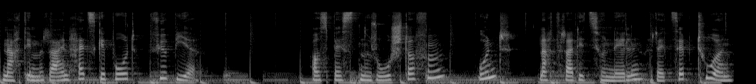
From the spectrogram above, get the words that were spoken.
nach dem Reinheitsgebot für Bier. Aus besten Rohstoffen und nach traditionellen Rezepturen.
